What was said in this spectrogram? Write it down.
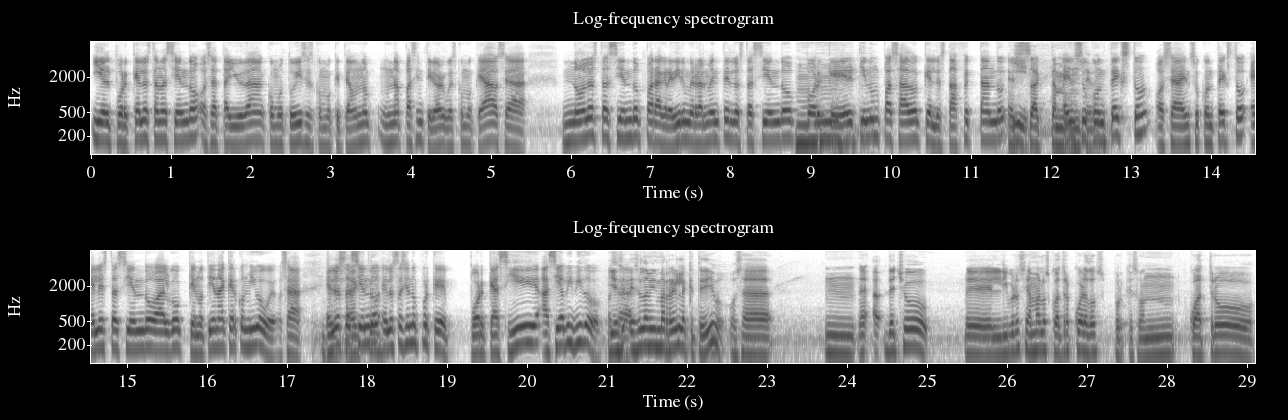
y el por qué lo están haciendo, o sea, te ayuda, como tú dices, como que te da una, una paz interior, güey, es como que, ah, o sea no lo está haciendo para agredirme, realmente lo está haciendo porque mm. él tiene un pasado que lo está afectando Exactamente. y en su contexto, o sea, en su contexto él está haciendo algo que no tiene nada que ver conmigo, güey. O sea, él lo está haciendo, él lo está haciendo porque porque así así ha vivido. y esa es la misma regla que te digo, o sea, mm, eh, ah, de hecho el libro se llama Los Cuatro Acuerdos porque son cuatro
